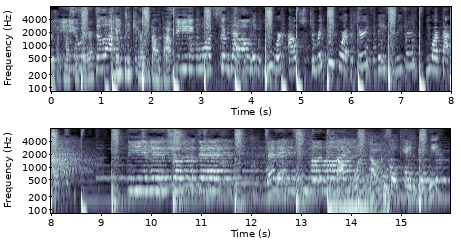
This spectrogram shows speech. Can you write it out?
there's like muscles there. Nobody cares about that. So yes, if you work out strictly for appearance-based reasons, you are fat phobic. The image of the dead, dead ends in my mind. Stop working out. It's okay to be weak.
